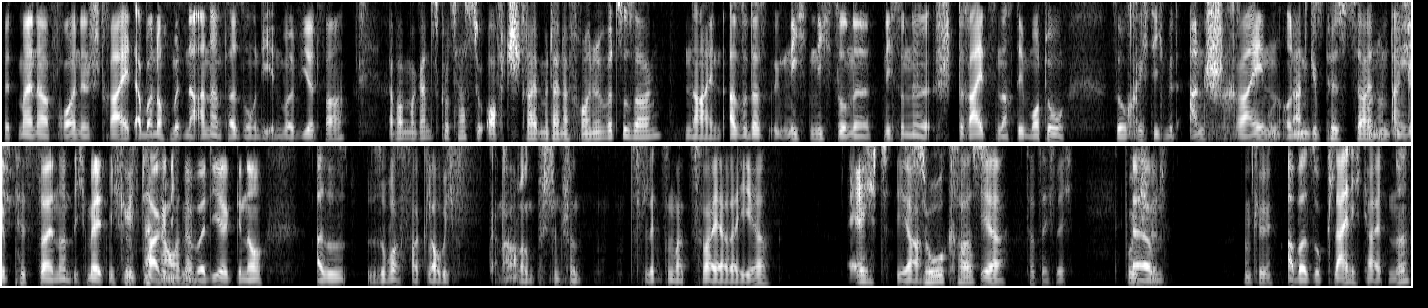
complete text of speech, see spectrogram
mit meiner Freundin Streit, aber noch mit einer anderen Person, die involviert war. Aber mal ganz kurz, hast du oft Streit mit deiner Freundin, würdest du sagen? Nein, also das nicht nicht so eine nicht so eine Streits nach dem Motto so richtig mit anschreien Und und, angepisst sein und, und ich- angepisst sein und ich melde mich fünf Tage nicht mehr bei dir, genau. Also sowas war glaube ich keine Ahnung bestimmt schon das letzte Mal zwei Jahre her. Echt? Ja. So krass. Ja, tatsächlich. Bullshit. Ähm, okay. aber so Kleinigkeiten, ne?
